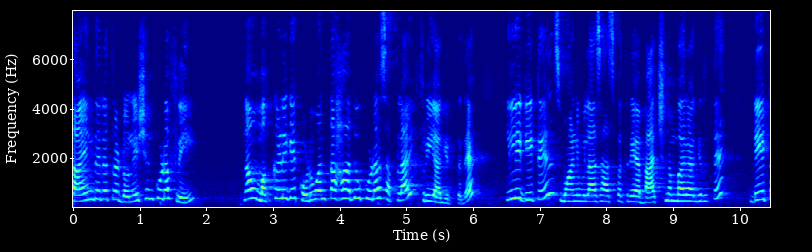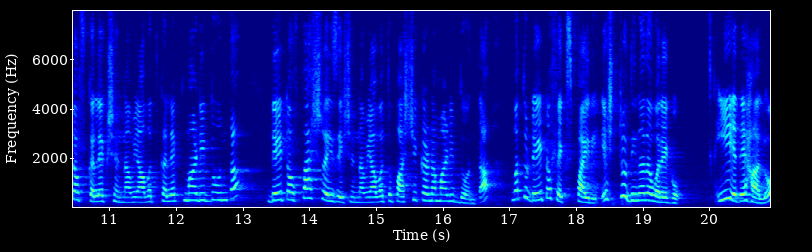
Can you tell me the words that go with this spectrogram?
ತಾಯಂದಿರ ಹತ್ರ ಡೊನೇಷನ್ ಕೂಡ ಫ್ರೀ. ನಾವು ಮಕ್ಕಳಿಗೆ ಕೊಡುವಂತಹದು ಕೂಡ ಸಪ್ಲೈ ಫ್ರೀ ಆಗಿರ್ತದೆ. ಇಲ್ಲಿ ಡೀಟೇಲ್ಸ್ ವಾಣಿ ವಿಲಾಸ್ ಆಸ್ಪತ್ರೆಯ ಬ್ಯಾಚ್ ನಂಬರ್ ಆಗಿರುತ್ತೆ. ಡೇಟ್ ಆಫ್ ಕಲೆಕ್ಷನ್ ನಾವು ಯಾವತ್ತು ಕಲೆಕ್ಟ್ ಮಾಡಿದ್ದು ಅಂತ. ಡೇಟ್ ಆಫ್ ಪಾಶ್ಚರೈಸೇಷನ್ ನಾವು ಯಾವತ್ತು ಪಾಶ್ಚೀಕರಣ ಮಾಡಿದ್ದು ಅಂತ. ಮತ್ತು ಡೇಟ್ ಆಫ್ ಎಕ್ಸ್ಪೈರಿ ಎಷ್ಟು ದಿನದವರೆಗೂ? ಈ ಎದೆ ಹಾಲು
